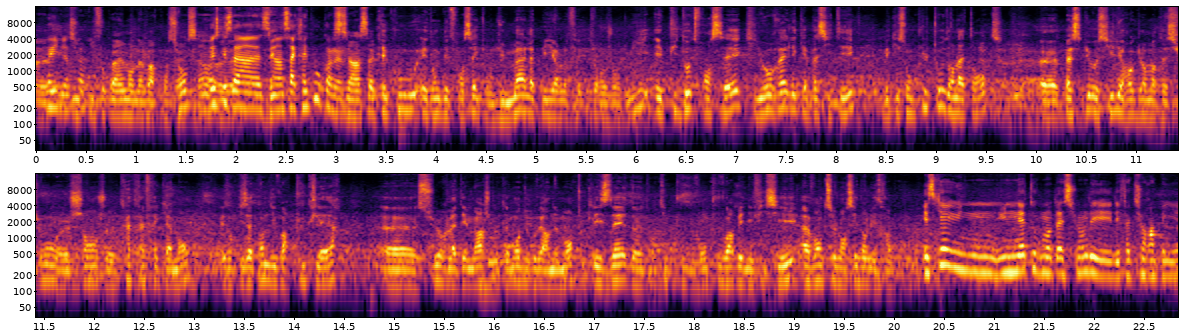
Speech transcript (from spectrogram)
Euh, oui, bien sûr. Il faut quand même en avoir conscience. Hein. Parce que c'est un, sacré coût quand même. C'est un sacré coût et donc des Français qui ont du mal à payer leur facture aujourd'hui. Et puis d'autres Français qui auraient les capacités mais qui sont plutôt dans l'attente euh, parce que aussi les réglementations euh, changent très très fréquemment et donc ils attendent d'y voir plus clair. Euh, sur la démarche notamment du gouvernement, toutes les aides dont ils vont pouvoir bénéficier avant de se lancer dans les travaux. Est-ce qu'il y a une, nette augmentation des factures impayées?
